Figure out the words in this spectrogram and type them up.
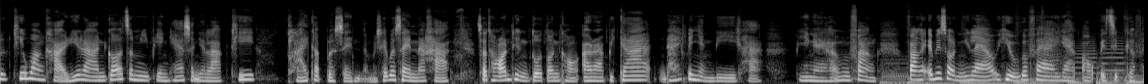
ลึกที่วางขายที่ร้านก็จะมีเพียงแค่สัญลักษณ์ที่คล้ายกับเปอร์เซ็นต์แต่ไม่ใช่เปอร์เซ็นต์นะคะ สะท้อนถึงตัวตนของอาราบิก้าได้เป็นอย่างดีค่ะ เป็นยังไงคะคุณฟัง ฟังเอพิโซดนี้แล้วหิวกาแฟอยากออกไปจิบกาแฟ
